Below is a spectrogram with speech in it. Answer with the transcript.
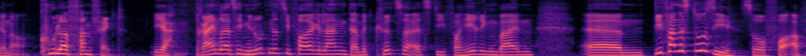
Genau. Cooler Fun Fact. Ja, 33 Minuten ist die Folge lang, damit kürzer als die vorherigen beiden. Ähm, wie fandest du sie so vorab?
